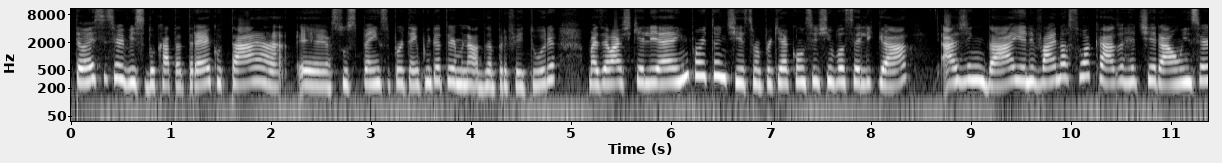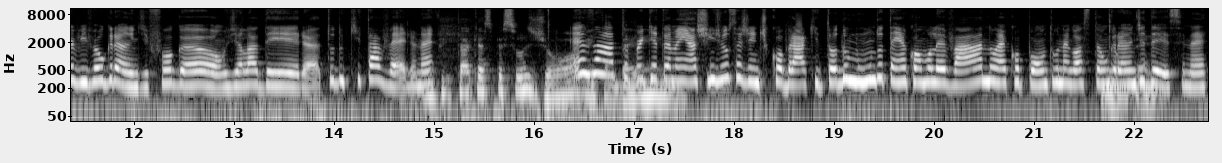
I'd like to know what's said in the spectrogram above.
Então, esse serviço do catatreco tá é, suspenso por tempo indeterminado na prefeitura, mas eu acho que ele é importantíssimo, porque consiste em você ligar, agendar e ele vai na sua casa retirar um inservível grande, fogão, geladeira, tudo que tá velho, né? Evitar que as pessoas joguem Exato, também. porque também acho injusto a gente cobrar que todo mundo tenha como levar no ecoponto um negócio tão Não grande tem. desse, né?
